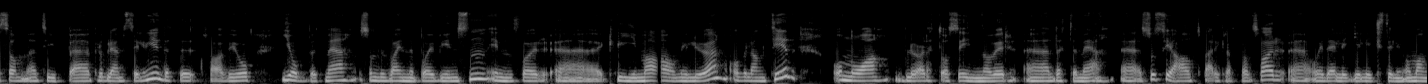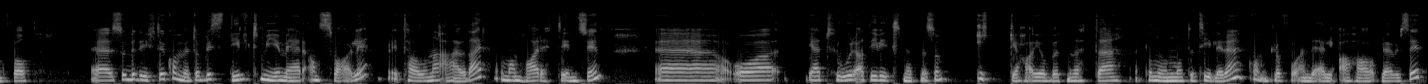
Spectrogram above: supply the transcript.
sånne type problemstillinger. Dette har vi jo jobbet med, som du var inne på i begynnelsen, innenfor klima og miljø over lang tid. Og nå blør dette også innover dette med sosialt bærekraftansvar, og i det ligger likestilling og mangfold. Eh, så bedrifter kommer til å bli stilt mye mer ansvarlig, fordi tallene er jo der, og man har rett til innsyn. Eh, og jeg tror at de virksomhetene som ikke har jobbet med dette på noen måte tidligere, kommer til å få en del aha-opplevelser.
